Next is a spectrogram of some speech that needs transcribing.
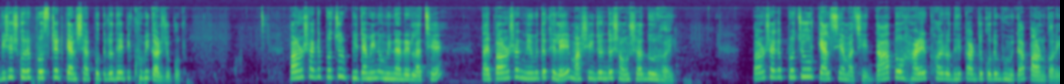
বিশেষ করে প্রোস্টেট ক্যান্সার প্রতিরোধে এটি খুবই কার্যকর। পালং শাকে প্রচুর ভিটামিন ও মিনারেল আছে, তাই পালং শাক নিয়মিত খেলে মাসিকজনিত সমস্যা দূর হয়। পালং শাকে প্রচুর ক্যালসিয়াম আছে, দাঁত ও হাড়ের ক্ষয় রোধে কার্যকরী ভূমিকা পালন করে।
